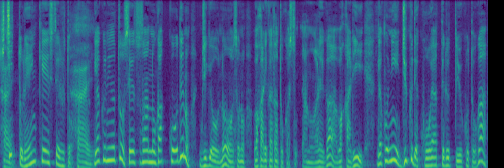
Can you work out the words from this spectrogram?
きちっと連携してると、はい、逆に言うと生徒さんの学校での授業のその分かり方とかあのあれが分かり逆に塾でこうやってるっていうことが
